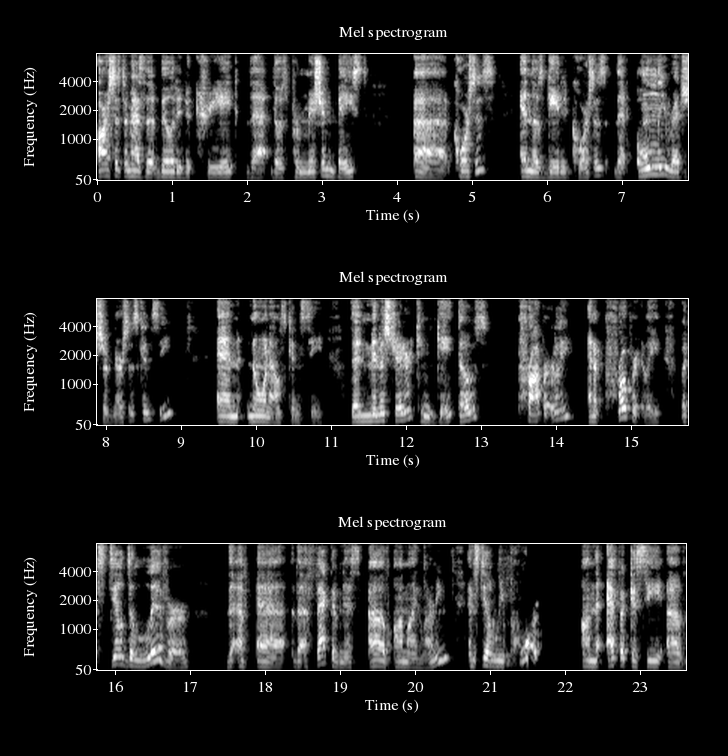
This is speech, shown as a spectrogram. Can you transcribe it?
Our system has the ability to create that those permission based uh, courses and those gated courses that only registered nurses can see and no one else can see. The administrator can gate those properly and appropriately, but still deliver the, uh, the effectiveness of online learning and still report on the efficacy of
